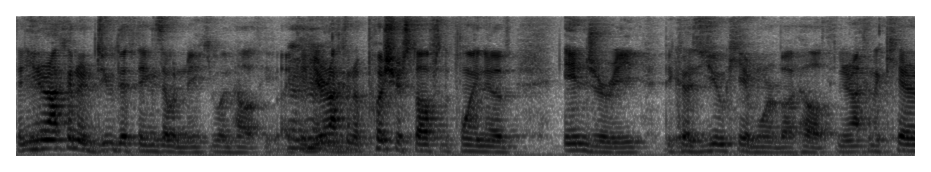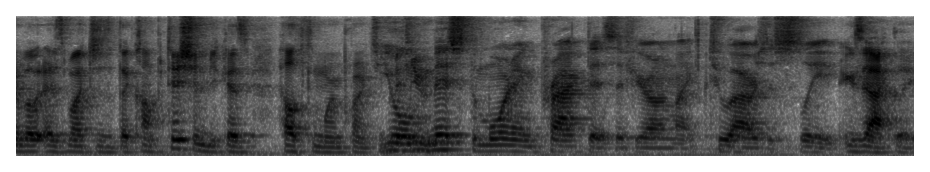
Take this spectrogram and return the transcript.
Then you're not going to do the things that would make you unhealthy. Like if you're not going to push yourself to the point of injury because you care more about health. You're not going to care about as much as the competition because health is more important to you. You'll you miss the morning practice if you're on like two hours of sleep. exactly.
